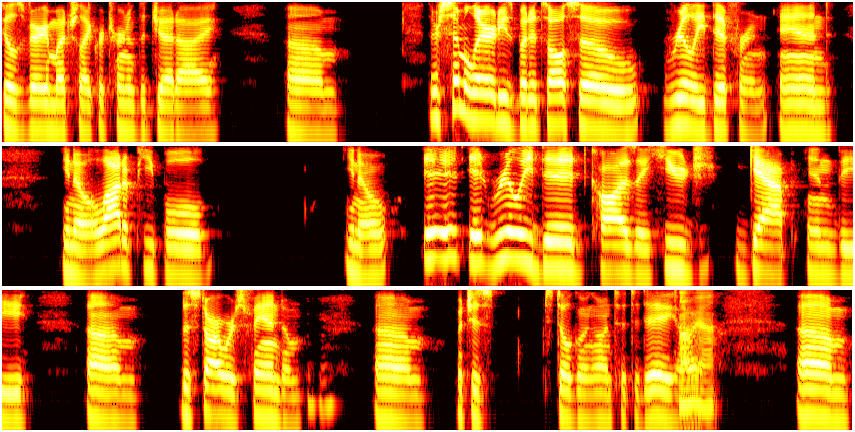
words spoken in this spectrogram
feels very much like return of the jedi. Um there's similarities but it's also really different. And you know a lot of people you know it it really did cause a huge gap in the um the Star Wars fandom hmm um which is still going on to today Oh yeah. um,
